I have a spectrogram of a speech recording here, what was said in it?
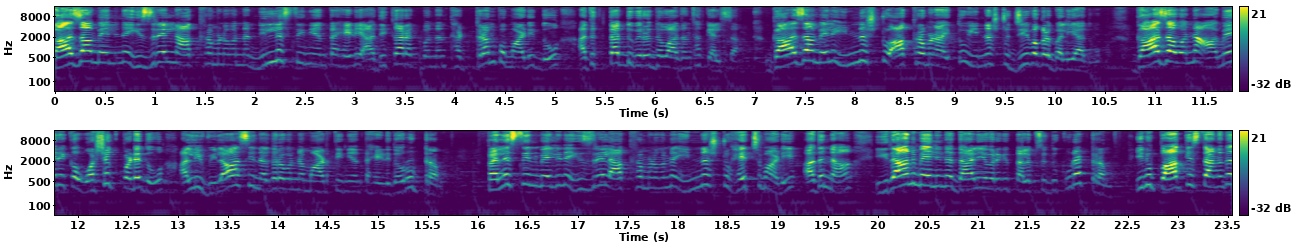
ಗಾಜಾ ಮೇಲಿನ ಇಸ್ರೇಲ್ನ ಆಕ್ರಮಣವನ್ನ ನಿಲ್ಲಿಸ್ತೀನಿ ಅಂತ ಹೇಳಿ ಅಧಿಕಾರಕ್ಕೆ ಬಂದಂತ ಟ್ರಂಪ್ ಮಾಡಿದ್ದು ಅದಕ್ಕೆ ತದ್ ವಿರುದ್ಧವಾದಂತಹ ಕೆಲಸ. ಗಾಜಾ ಮೇಲೆ ಇನ್ನಷ್ಟು ಆಕ್ರಮಣ ಆಯಿತು, ಇನ್ನಷ್ಟು ಜೀವಗಳು ಬಲಿಯಾದವು. ಗಾಜಾವನ್ನ ಅಮೆರಿಕ ವಶಕ್ಕೆ ಪಡೆದು ಅಲ್ಲಿ ವಿಲಾಸಿ ನಗರವನ್ನ ಮಾಡ್ತೀನಿ ಅಂತ ಹೇಳಿದವರು ಟ್ರಂಪ್. ಪ್ಯಾಲೆಸ್ತೀನ್ ಮೇಲಿನ ಇಸ್ರೇಲ್ ಆಕ್ರಮಣವನ್ನ ಇನ್ನಷ್ಟು ಹೆಚ್ಚು ಮಾಡಿ ಅದನ್ನ ಇರಾನ್ ಮೇಲಿನ ದಾಳಿಯವರೆಗೆ ತಲುಪಿಸಿದ್ದು ಕೂಡ ಟ್ರಂಪ್. ಇನ್ನು ಪಾಕಿಸ್ತಾನದ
